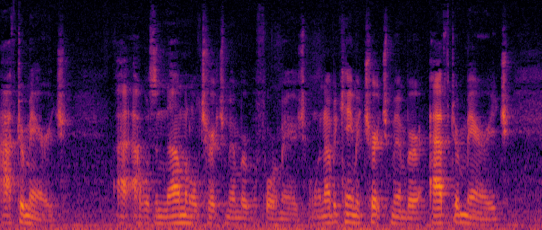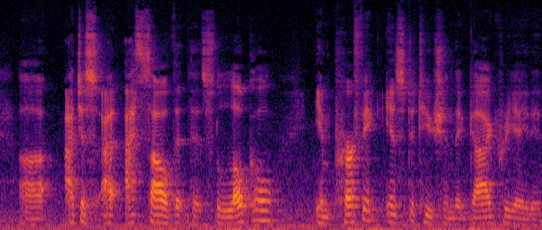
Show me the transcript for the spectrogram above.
after marriage, I, I was a nominal church member before marriage. But when I became a church member after marriage, uh, I just I, I saw that this local, imperfect institution that God created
